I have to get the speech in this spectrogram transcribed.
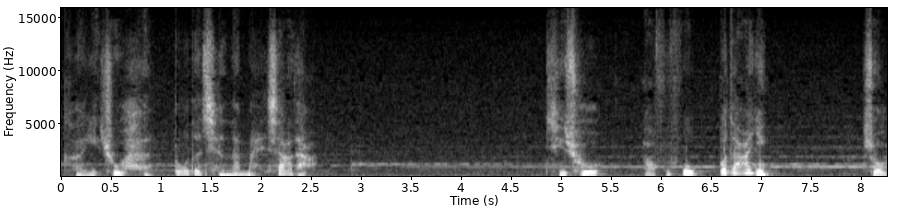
可以出很多的钱来买下她。起初，老夫妇不答应，说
